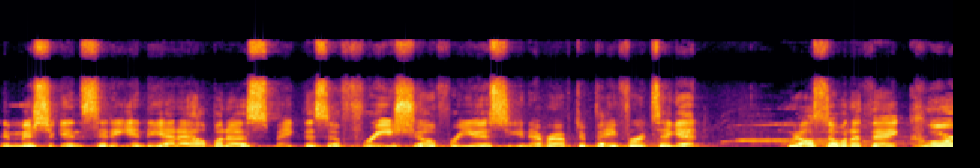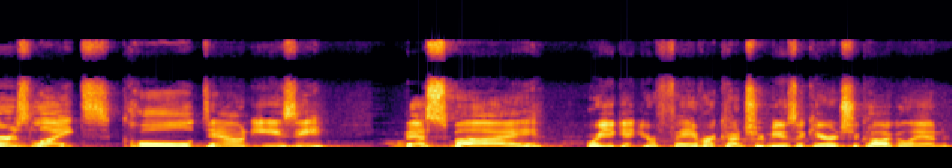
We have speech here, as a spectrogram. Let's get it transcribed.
in Michigan City, Indiana, helping us make this a free show for you so you never have to pay for a ticket. We also want to thank Coors Light, Cold Down Easy, Best Buy, where you get your favorite country music here in Chicagoland.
